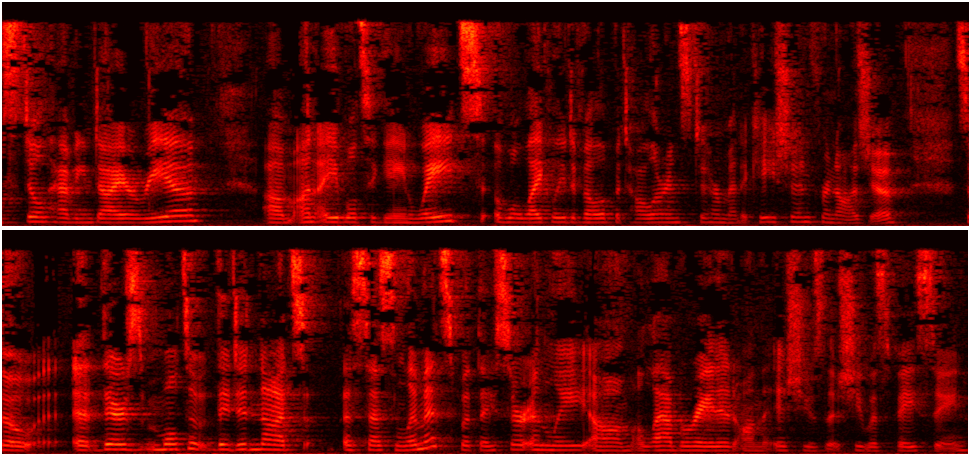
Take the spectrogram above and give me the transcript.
still having diarrhea, um, unable to gain weight, will likely develop a tolerance to her medication for nausea. So uh. They did not assess limits, but they certainly um, elaborated on the issues that she was facing.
